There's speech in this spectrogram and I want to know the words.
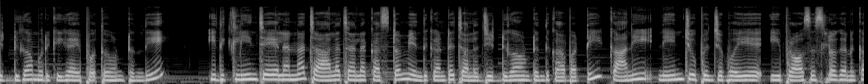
జిడ్డుగా మురికిగా అయిపోతూ ఉంటుంది. ఇది క్లీన్ చేయాలన్నా చాలా చాలా కష్టం ఎందుకంటే చాలా జిడ్డుగా ఉంటుంది కాబట్టి. కానీ నేను చూపించబోయే ఈ ప్రాసెస్లో కనుక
